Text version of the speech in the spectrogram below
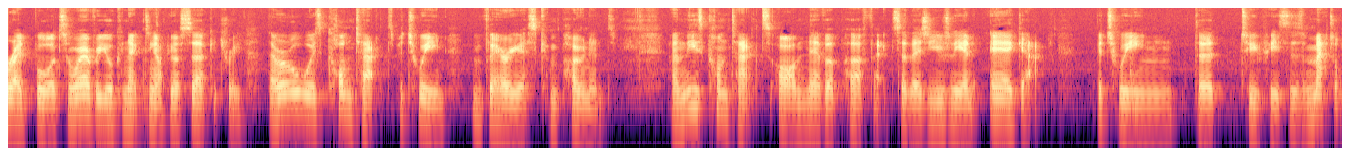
breadboards or wherever you're connecting up your circuitry, there are always contacts between various components. And these contacts are never perfect, so there's usually an air gap between the two pieces of metal.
